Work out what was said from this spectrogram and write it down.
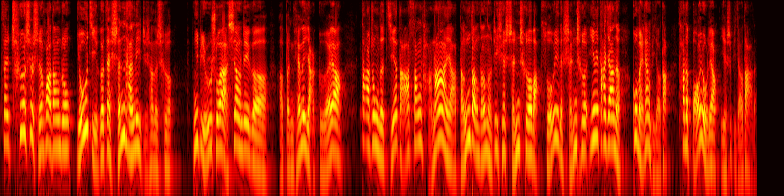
在车市神话当中，有几个在神坛位置上的车？你比如说啊，像这个啊，本田的雅阁呀，大众的捷达、桑塔纳呀，等等等等这些神车吧。所谓的神车，因为大家呢购买量比较大，它的保有量也是比较大的。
